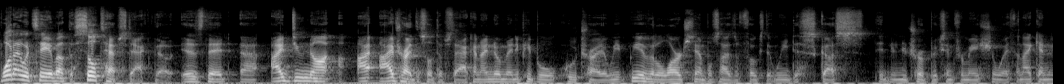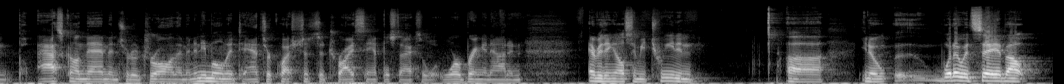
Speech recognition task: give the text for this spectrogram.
what I would say about the CILTEP stack, though, is that uh, I do not. I, I tried the CILTEP stack, and I know many people who tried it. We, we have a large sample size of folks that we discuss nootropics information with, and I can ask on them and sort of draw on them at any moment to answer questions to try sample stacks of what we're bringing out and everything else in between. And uh, you know what I would say about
